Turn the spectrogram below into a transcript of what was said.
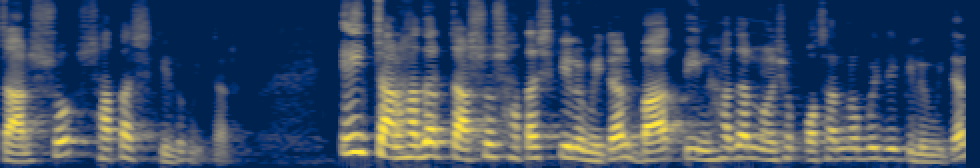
চারশো সাতাশ কিলোমিটার। এই চার হাজার চারশো সাতাশ কিলোমিটার বা তিন হাজার নয়শো পঁচানব্বই যে কিলোমিটার,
